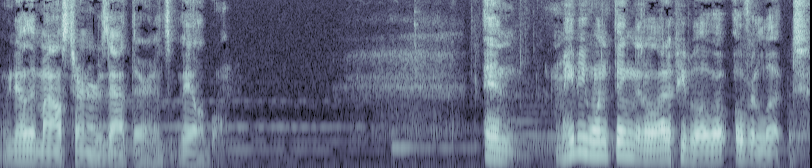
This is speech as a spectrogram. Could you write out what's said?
We know that Miles Turner is out there and it's available. And maybe one thing that a lot of people overlooked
